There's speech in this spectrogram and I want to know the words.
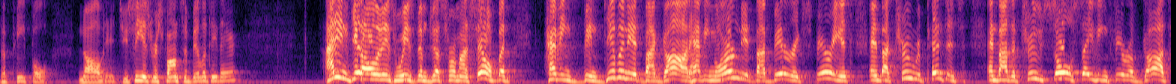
the people knowledge. You see his responsibility there? I didn't get all of this wisdom just for myself, but having been given it by God, having learned it by bitter experience and by true repentance and by the true soul saving fear of God,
